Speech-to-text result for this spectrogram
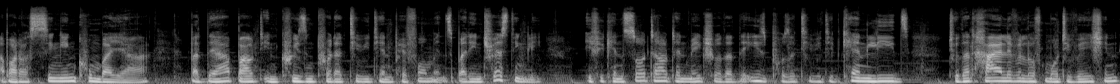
about us singing kumbaya but they are about increasing productivity and performance. But interestingly, if you can sort out and make sure that there is positivity, it can lead to that higher level of motivation,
